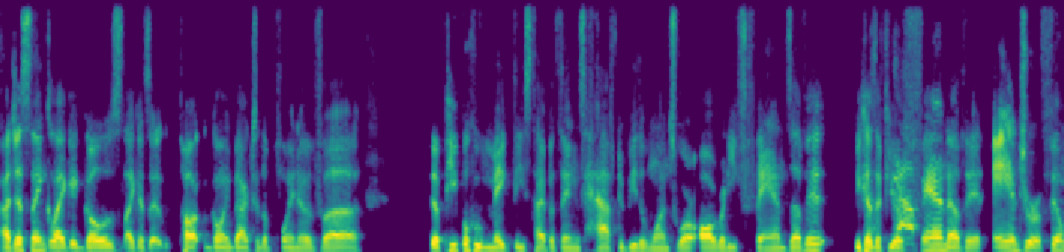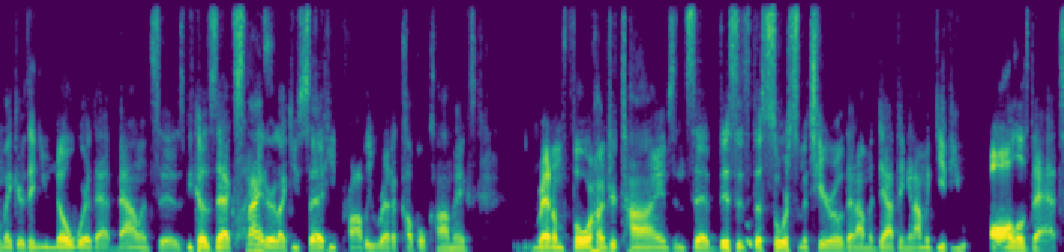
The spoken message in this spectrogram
I just think like it goes like it's a talk going back to the point of uh the people who make these type of things have to be the ones who are already fans of it. Because if you're Yeah. a fan of it and you're a filmmaker, then you know where that balance is. Because Zack Right. Snyder, like you said, he probably read a couple comics, read them 400 times, and said, "This is the source material that I'm adapting, and I'm gonna give you all of that."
